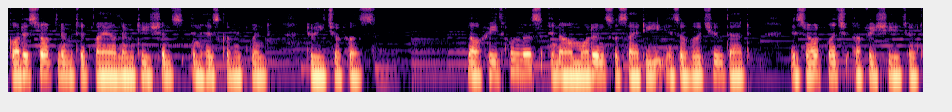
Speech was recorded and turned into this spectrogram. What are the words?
God is not limited by our limitations in His commitment to each of us. Now, faithfulness in our modern society is a virtue that is not much appreciated.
